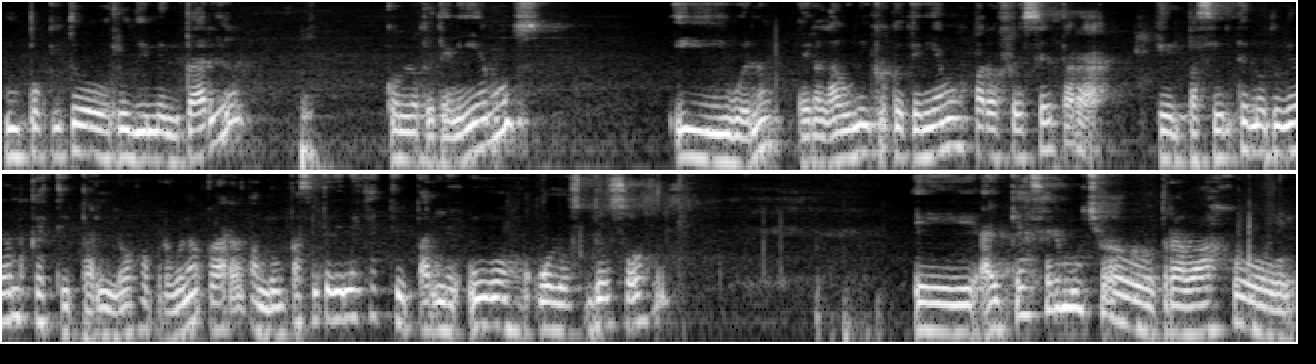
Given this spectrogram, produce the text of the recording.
un poquito rudimentario, con lo que teníamos. Y bueno, era lo único que teníamos para ofrecer para que el paciente no tuviéramos que estirparle el ojo. Pero bueno, claro, cuando un paciente tiene que estirparle un ojo o los dos ojos, eh, hay que hacer mucho trabajo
